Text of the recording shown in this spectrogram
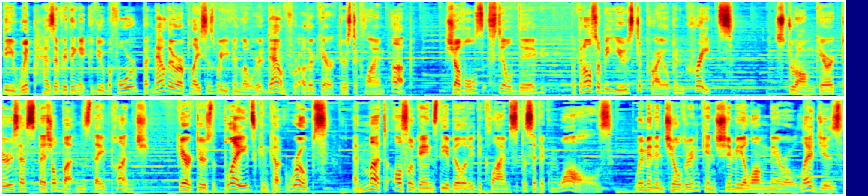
The whip has everything it could do before, but now there are places where you can lower it down for other characters to climb up. Shovels still dig, but can also be used to pry open crates. Strong characters have special buttons they punch. Characters with blades can cut ropes, and Mutt also gains the ability to climb specific walls. Women and children can shimmy along narrow ledges,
